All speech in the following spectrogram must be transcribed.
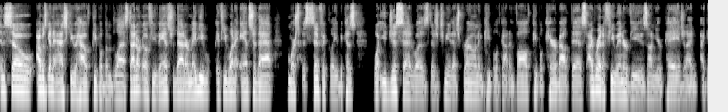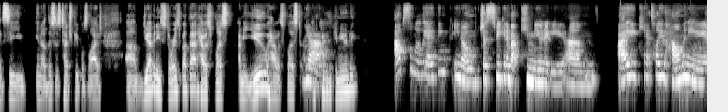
And so I was going to ask you how have people been blessed. I don't know if you've answered that, or maybe if you want to answer that more specifically, because what you just said was there's a community that's grown and people have gotten involved. People care about this. I've read a few interviews on your page, and I I can see you. You know, this has touched people's lives. Um, do you have any stories about that? How it's blessed? I mean, you, how it's blessed yeah. the community? Absolutely. I think, you know, just speaking about community, um, I can't tell you how many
